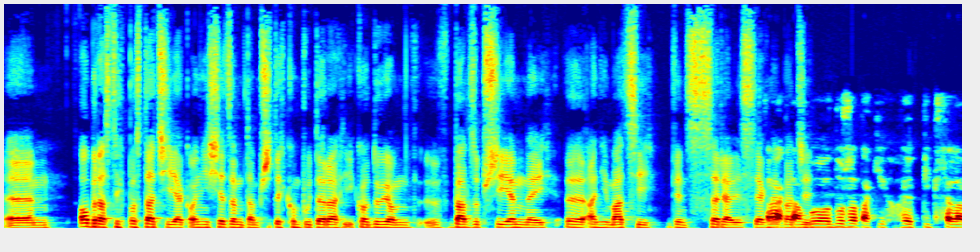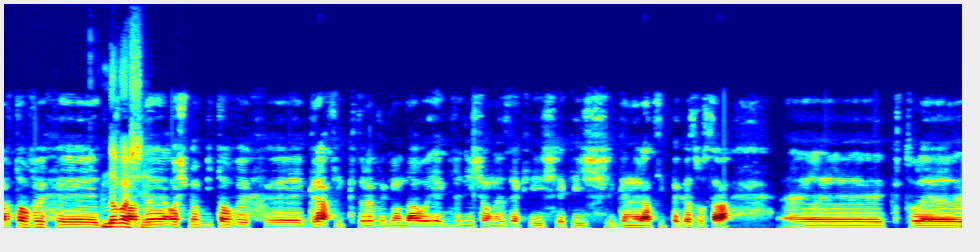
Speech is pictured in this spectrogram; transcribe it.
um, obraz tych postaci, jak oni siedzą tam przy tych komputerach i kodują w bardzo przyjemnej y, animacji, więc serial jest jak tak, najbardziej... tam było dużo takich e, pixelartowych, y, no 2D, 8-bitowych y, grafik, które wyglądały jak wyniesione z jakiejś, jakiejś generacji Pegasusa, które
